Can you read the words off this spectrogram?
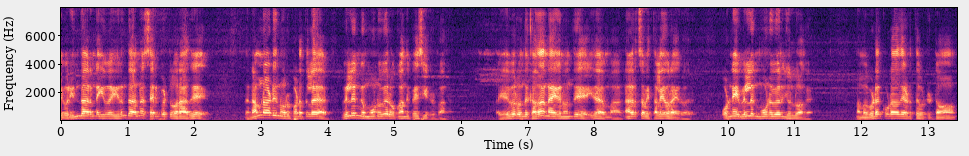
இவர் இருந்தாருன்னா இவர் இருந்தாருன்னா சரிப்பட்டு வராது. இந்த நம் நாடுன்னு ஒரு படத்தில் வில்லனுங்க மூணு பேர் உட்காந்து பேசிக்கிட்டு இருப்பாங்க. இவர் வந்து கதாநாயகன் வந்து இதை ம- நகரசபை தலைவராயிருவார் உடனே வில்லன் மூணு பேரும் சொல்லுவாங்க நம்ம விடக்கூடாத இடத்த விட்டுட்டோம்.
